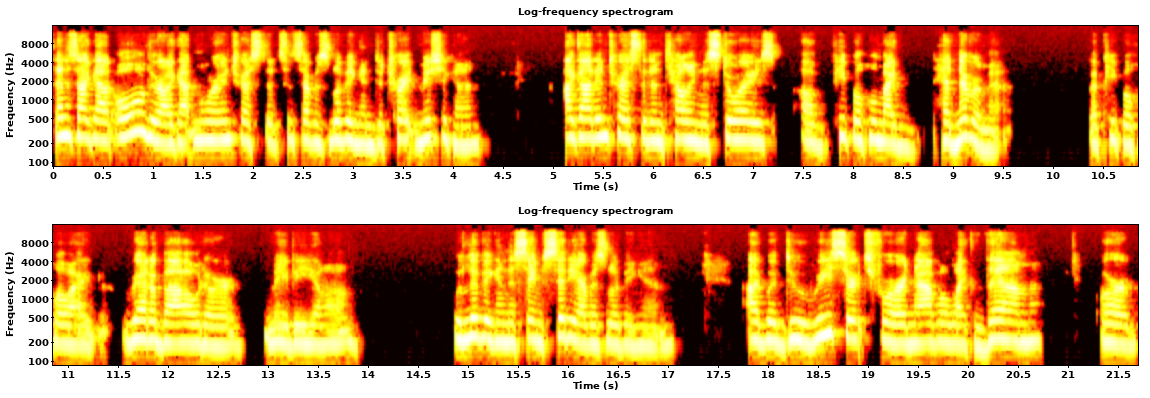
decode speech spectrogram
Then, as I got older, I got more interested since I was living in Detroit, Michigan. I got interested in telling the stories of people whom I had never met, but people who I read about or maybe um, were living in the same city I was living in. I would do research for a novel like Them or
